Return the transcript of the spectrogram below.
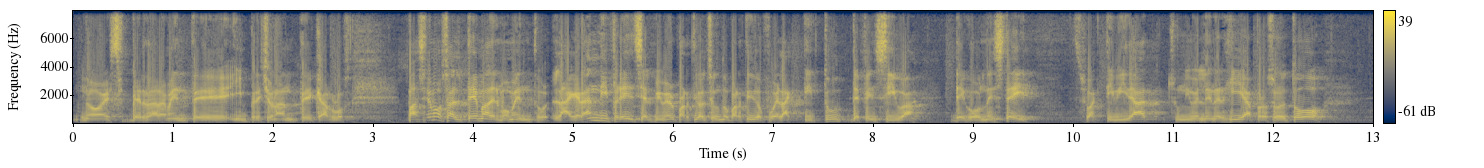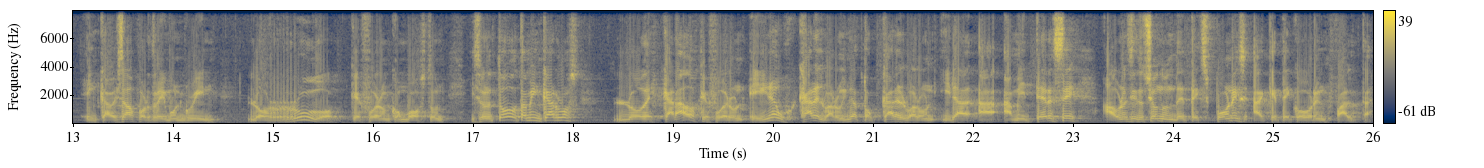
No, es verdaderamente impresionante, Carlos. Pasemos al tema del momento. La gran diferencia del primer partido al segundo partido fue la actitud defensiva de Golden State. Su actividad, su nivel de energía, pero sobre todo encabezados por Draymond Green, lo rudo que fueron con Boston y sobre todo también, Carlos, lo descarados que fueron en ir a buscar el balón, ir a tocar el balón, ir a, a, a meterse a una situación donde te expones a que te cobren falta.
